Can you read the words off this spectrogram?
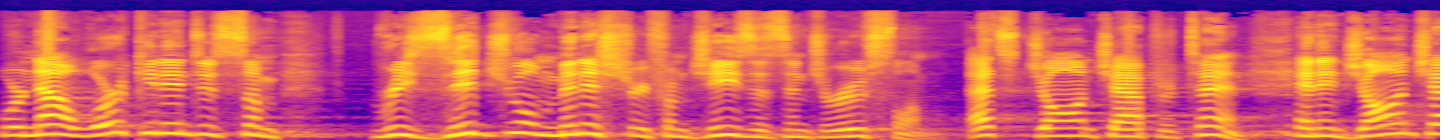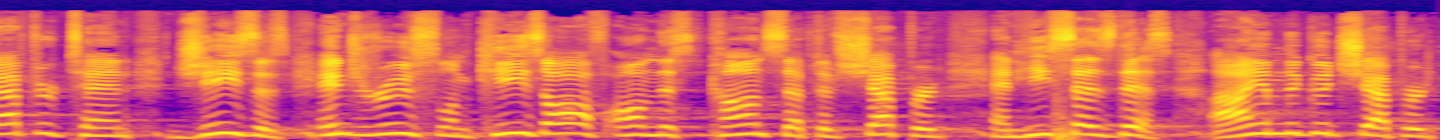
We're now working into some residual ministry from Jesus in Jerusalem. That's John chapter 10. And in John chapter 10, Jesus in Jerusalem keys off on this concept of shepherd, and he says this I am the good shepherd.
